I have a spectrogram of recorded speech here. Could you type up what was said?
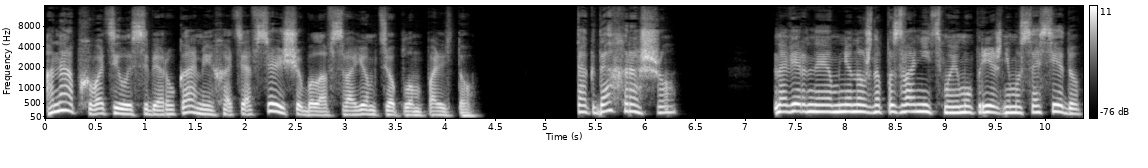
Она обхватила себя руками, хотя все еще была в своем теплом пальто. «Тогда хорошо. Наверное, мне нужно позвонить моему прежнему соседу,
